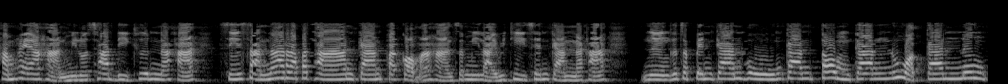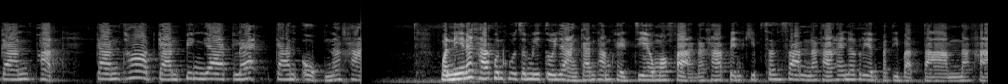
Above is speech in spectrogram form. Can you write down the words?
ทำให้อาหารมีรสชาติดีขึ้นนะคะ สีสันน่ารับประทาน การประกอบอาหารจะมีหลายวิธีเช่นกันนะคะหนึ่งก็จะเป็นการหุง การต้ม การลวก การนึ่ง การผัด การทอด การปิ้งย่างและการอบนะคะ วันนี้นะคะคุณครูจะมีตัวอย่างการทำไข่เจียวมาฝากนะคะ เป็นคลิปสั้นๆนะคะ ให้นักเรียนปฏิบัติตามนะคะ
